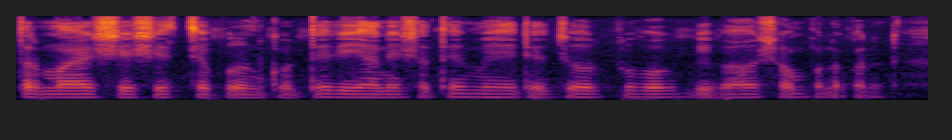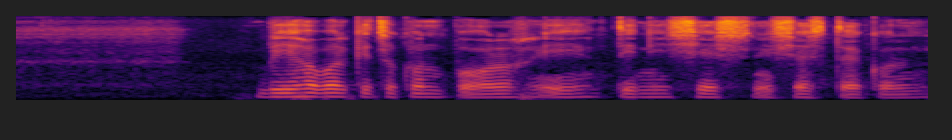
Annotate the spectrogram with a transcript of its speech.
তার মায়ের শেষ ইচ্ছে পূরণ করতে রিহানের সাথে মেহেরের জোরপূর্বক বিবাহ সম্পন্ন করেন। বিয়ে হবার কিছুক্ষণ পরই তিনি শেষ নিঃশ্বাস ত্যাগ করেন।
